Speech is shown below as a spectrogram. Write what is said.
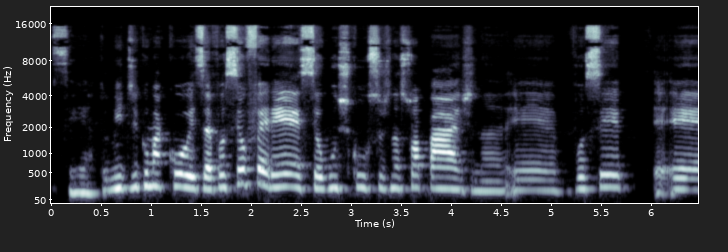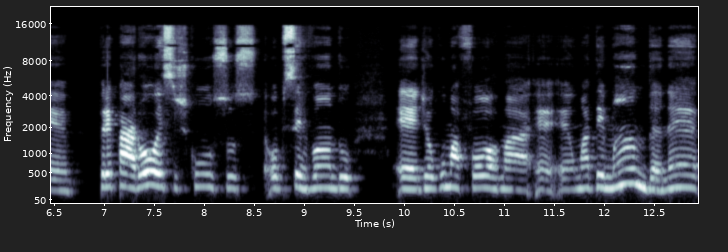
Certo. Me diga uma coisa: você oferece alguns cursos na sua página? É, você é, é preparou esses cursos observando é, de alguma forma é, é, uma demanda né,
